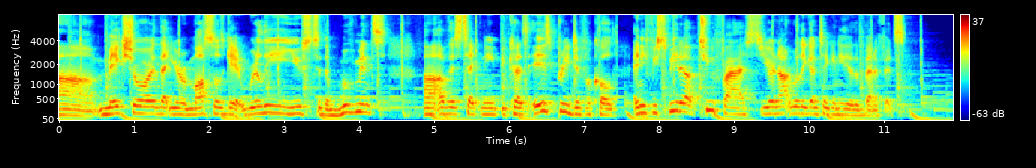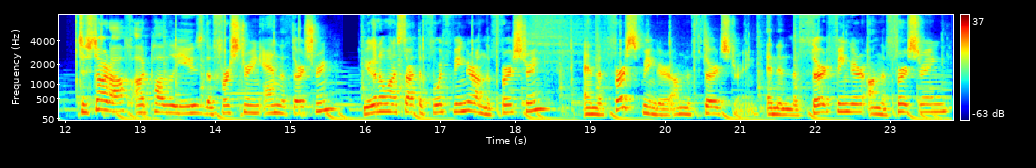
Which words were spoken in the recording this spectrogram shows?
Um, make sure that your muscles get really used to the movements uh, of this technique because it is pretty difficult. And if you speed up too fast, you're not really gonna take any of the benefits. To start off, I would probably use the first string and the third string. You're gonna wanna start the fourth finger on the first string and the first finger on the third string, and then the third finger on the first string,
